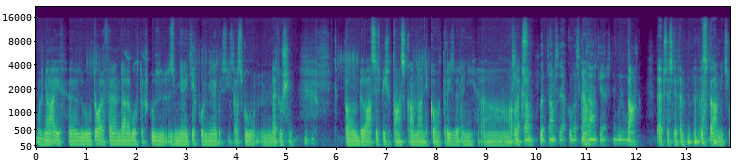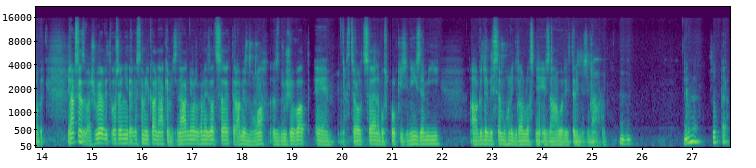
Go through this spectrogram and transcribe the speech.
možná i z důvodu toho referenda nebo trošku změny těch podmínek ve Švýcarsku, netuším. To byla asi spíš otázka na někoho, který z vedení uh, Lexu. Zeptám, se Jakuba Smetánky, až nebudu mluvit. Tak, to je přesně ten správný člověk. Jinak se zvažuje vytvoření, tak jak jsem říkal, nějaké mezinárodní organizace, která by mohla združovat i střelce nebo spolky z jiných zemí, a kde by se mohly dělat vlastně i závody, které mezinárodní. Dobře, super.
